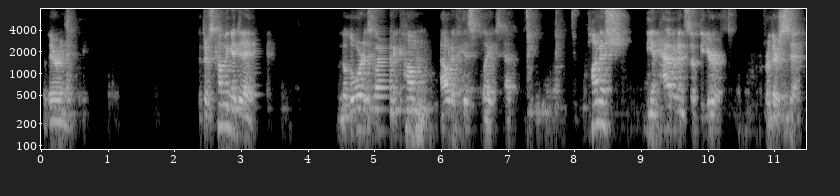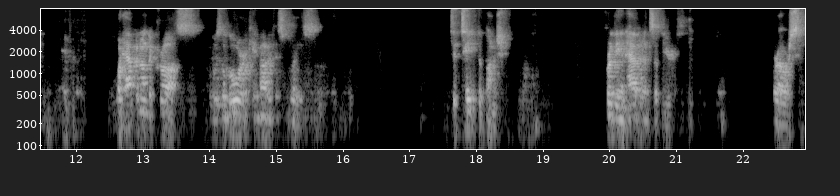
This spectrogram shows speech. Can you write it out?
for their iniquity. But there's coming a day when the Lord is going to come out of his place heaven, to punish the inhabitants of the earth for their sin. What happened on the cross was the Lord came out of his place to take the punishment for the inhabitants of the earth for our sin.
